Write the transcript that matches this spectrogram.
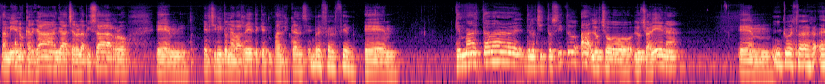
También Oscar Ganga, Charola Pizarro, eh, el Chinito Navarrete, que en paz descanse. Beso al cielo. Eh, ¿Qué más estaba de los chistositos? Ah, Lucho, Lucho Arena. Eh, Y tú estás has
